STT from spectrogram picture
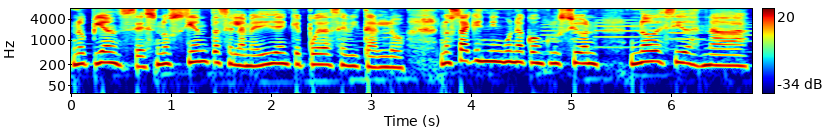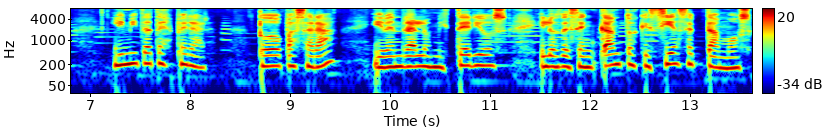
No pienses, no sientas en la medida en que puedas evitarlo, no saques ninguna conclusión, no decidas nada, limítate a esperar. Todo pasará y vendrán los misterios y los desencantos que sí aceptamos,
